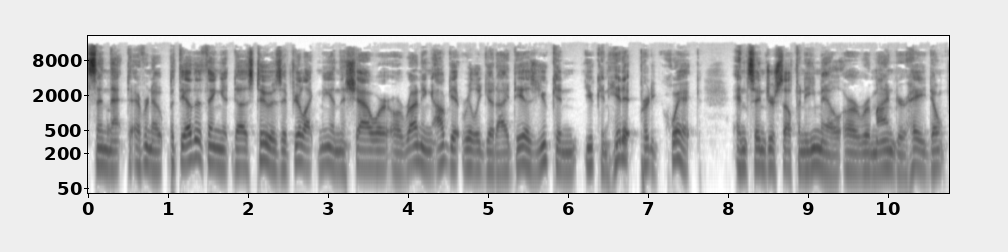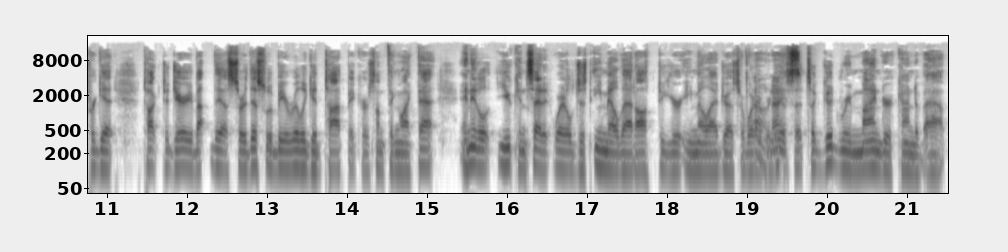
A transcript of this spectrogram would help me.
send that to Evernote. But the other thing it does too is if you're like me in the shower or running, I'll get really good ideas. You can, you can hit it pretty quick and send yourself an email or a reminder. Hey, don't forget, talk to Jerry about this, or this would be a really good topic or something like that. And it'll, you can set it where it'll just email that off to your email address or whatever Oh, nice. is. So it's a good reminder kind of app.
